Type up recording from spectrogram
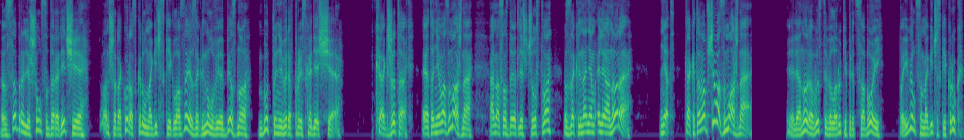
Забра лишился дара речи, он широко раскрыл магические глаза и заглянул в её бездну, будто не веря в происходящее. «Как же так? Это невозможно! Она создаёт лишь чувства с заклинанием Элеонора? Нет, как это вообще возможно?» Элеонора выставила руки перед собой. Появился магический круг,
